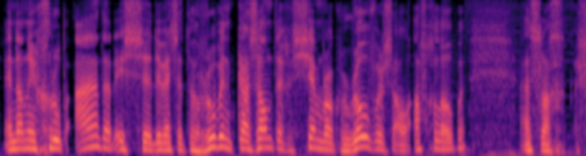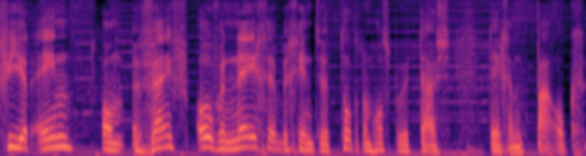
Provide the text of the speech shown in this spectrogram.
En dan in groep A, daar is eh, de wedstrijd Ruben Kazan tegen Shamrock Rovers al afgelopen. Uitslag 4-1. Om vijf over negen begint Tottenham Hotspur thuis tegen PAOK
